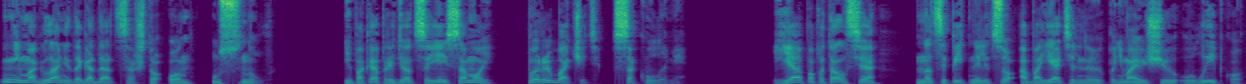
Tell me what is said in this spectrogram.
не могла не догадаться, что он уснул. И пока придется ей самой порыбачить с акулами. Я попытался нацепить на лицо обаятельную, понимающую улыбку,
